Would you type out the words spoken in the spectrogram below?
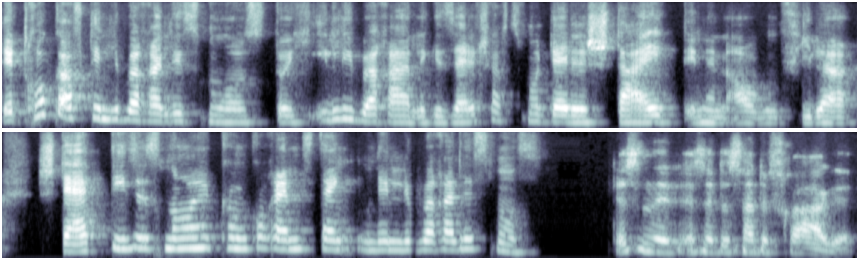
Der Druck auf den Liberalismus durch illiberale Gesellschaftsmodelle steigt in den Augen vieler. Stärkt dieses neue Konkurrenzdenken den Liberalismus? Das ist, eine, das ist eine interessante Frage.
